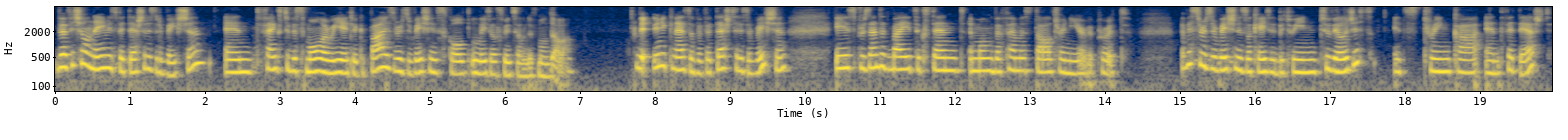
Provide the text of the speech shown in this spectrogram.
The official name is Fetești Reservation, and thanks to the small area it occupies, the reservation is called Little Switzerland of Moldova. The uniqueness of a Fetești reservation is presented by its extent among the famous Taltra near the Prut. This reservation is located between two villages, it's Trinca and Fetești.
